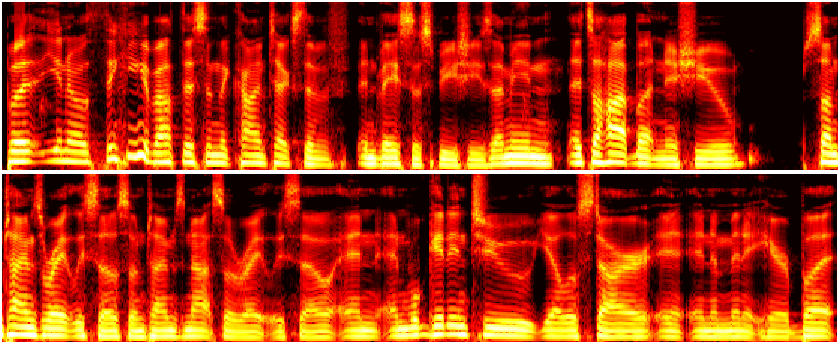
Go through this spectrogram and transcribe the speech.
but you know, thinking about this in the context of invasive species, I mean, it's a hot button issue sometimes rightly so, sometimes not so rightly so. And and we'll get into Yellow Star in, in, a minute here, but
